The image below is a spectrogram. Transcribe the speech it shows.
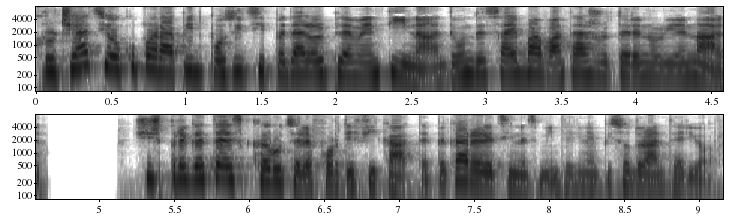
Cruciații ocupă rapid poziții pe dealul Plementina, de unde să aibă avantajul terenului înalt, și își pregătesc căruțele fortificate, pe care le țineți minte din episodul anterior.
